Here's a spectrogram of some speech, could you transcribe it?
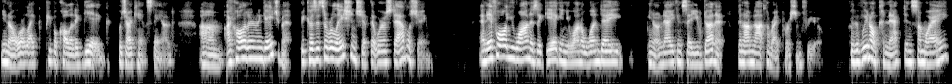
you know or like people call it a gig which i can't stand um, I call it an engagement because it's a relationship that we're establishing. And if all you want is a gig and you want a one day, you know, now you can say you've done it, then I'm not the right person for you. Because if we don't connect in some way,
